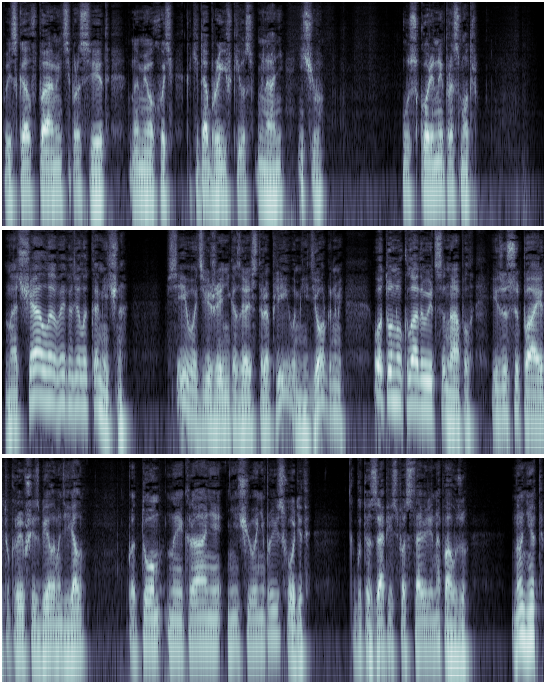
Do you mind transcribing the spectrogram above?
Поискал в памяти просвет, намек хоть какие-то обрывки воспоминаний. Ничего. Ускоренный просмотр. Начало выглядело комично. Все его движения казались торопливыми и дерганными. Вот он укладывается на пол и засыпает, укрывшись белым одеялом. Потом на экране ничего не происходит, как будто запись поставили на паузу. Но нет.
